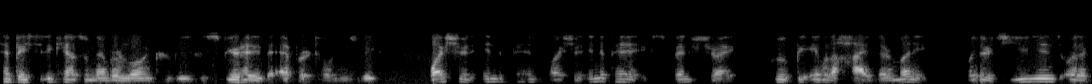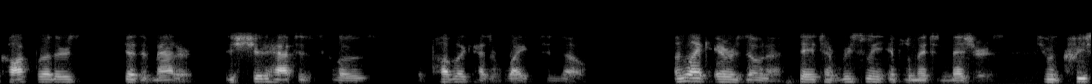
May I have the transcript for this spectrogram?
Tempe City Council member Lauren Kuby, who spearheaded the effort, told Newsweek, why should independent why should independent expenditure group be able to hide their money? Whether it's unions or the Koch brothers, doesn't matter. They should have to disclose. The public has a right to know. Unlike Arizona, states have recently implemented measures to increase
